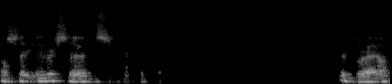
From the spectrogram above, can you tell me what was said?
I'll say intersects the graph.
